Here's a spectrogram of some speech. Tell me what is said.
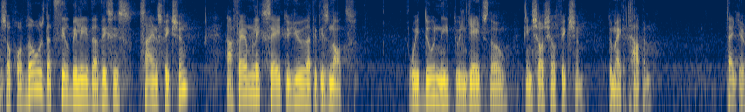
So, for those that still believe that this is science fiction, I firmly say to you that it is not. We do need to engage, though, in social fiction to make it happen. Thank you.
